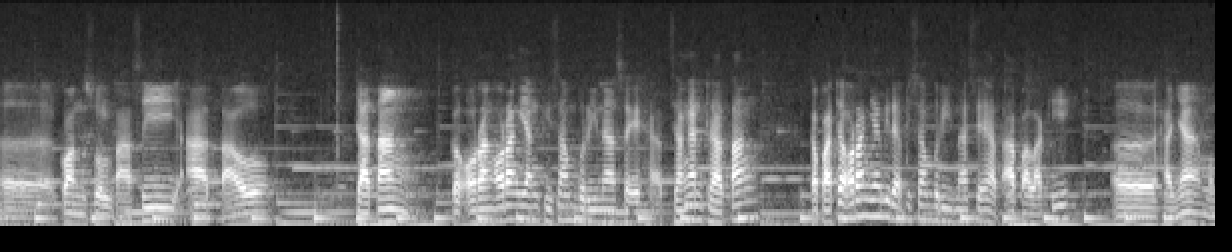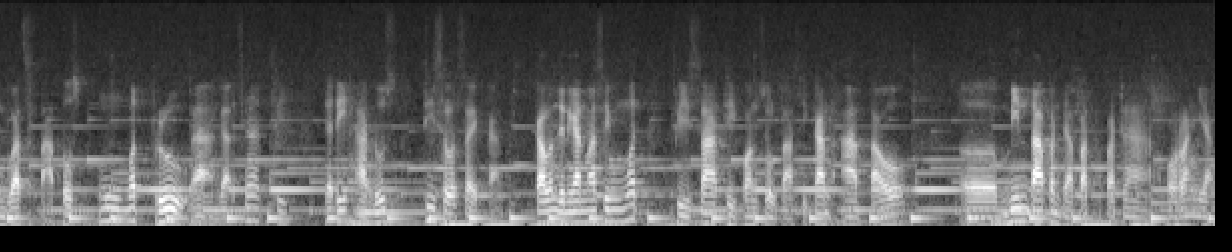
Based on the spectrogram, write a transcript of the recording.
eh, konsultasi atau datang ke orang-orang yang bisa memberi nasihat. Jangan datang kepada orang yang tidak bisa memberi nasihat, apalagi eh, hanya membuat status mumet bro, nah nggak jadi. Jadi harus diselesaikan. Kalau jenengan masih mumet bisa dikonsultasikan atau e, minta pendapat kepada orang yang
